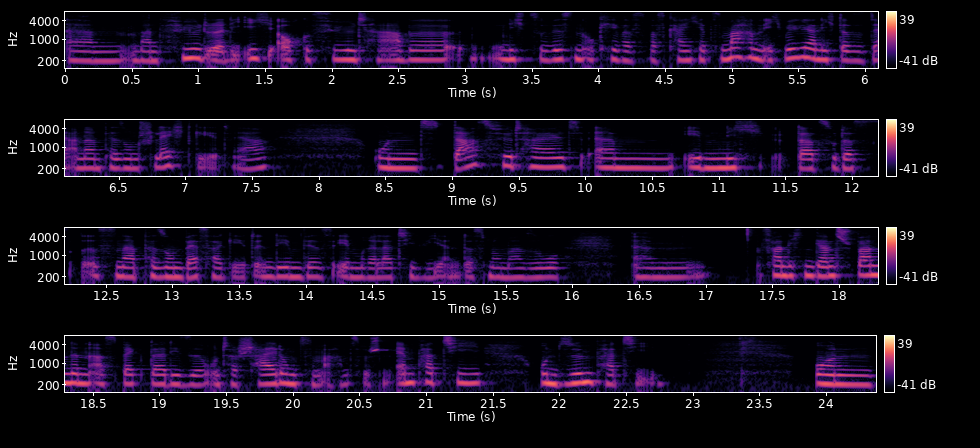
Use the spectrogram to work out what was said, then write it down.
ähm, man fühlt oder die ich auch gefühlt habe, nicht zu wissen, okay, was, was kann ich jetzt machen? Ich will ja nicht, dass es der anderen Person schlecht geht, ja. Und das führt halt ähm, eben nicht dazu, dass es einer Person besser geht, indem wir es eben relativieren. Das nur mal so ähm, fand ich einen ganz spannenden Aspekt, da diese Unterscheidung zu machen zwischen Empathie und Sympathie. Und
